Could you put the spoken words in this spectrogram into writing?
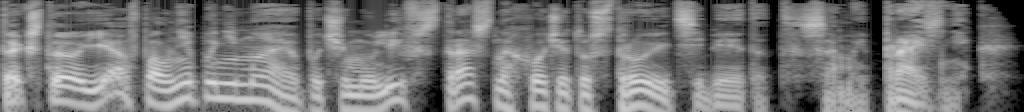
Так что я вполне понимаю, почему Лив страстно хочет устроить себе этот самый праздник.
